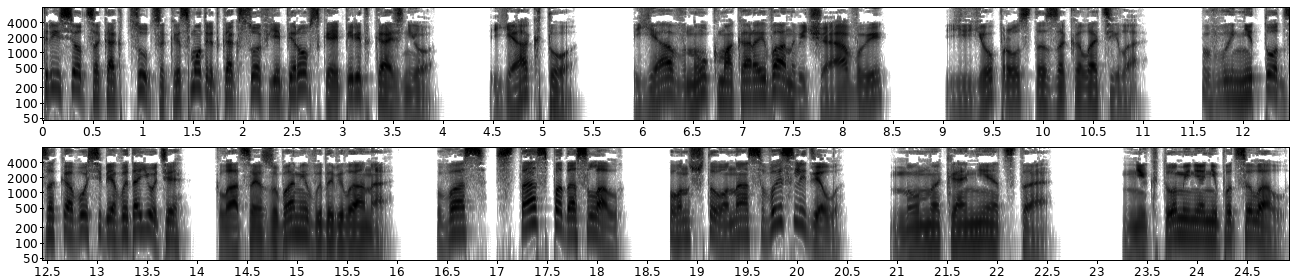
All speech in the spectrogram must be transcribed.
трясется как цуцик и смотрит, как Софья Перовская перед казнью. «Я кто?» «Я внук Макара Ивановича, а вы?» Ее просто заколотило. «Вы не тот, за кого себя выдаете!» Клацая зубами, выдавила она. «Вас Стас подослал? Он что, нас выследил?» «Ну, наконец-то!» «Никто меня не поцелал.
